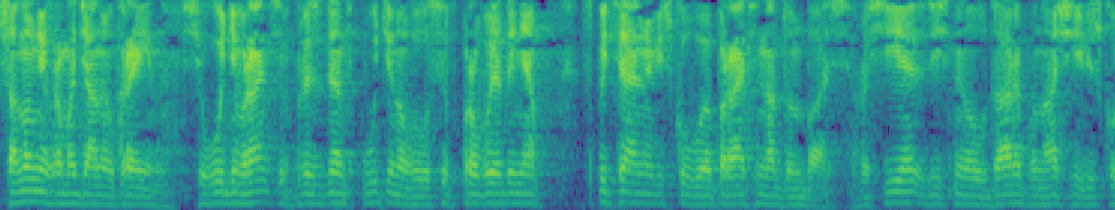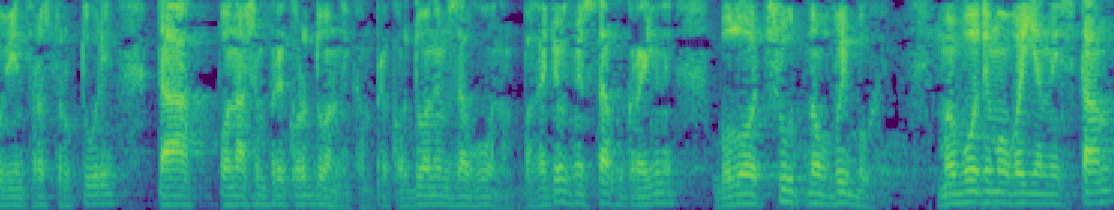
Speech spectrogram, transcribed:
Шановні громадяни України, сьогодні вранці президент Путін оголосив проведення спеціальної військової операції на Донбасі. Росія здійснила удари по нашій військовій інфраструктурі та по нашим прикордонникам, прикордонним загонам. В багатьох містах України було чутно вибухи. Ми вводимо воєнний стан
